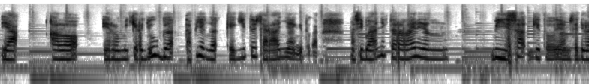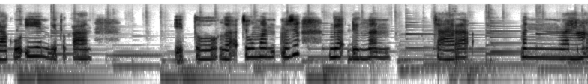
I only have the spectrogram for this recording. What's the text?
Ya kalau ya lo mikir juga tapi ya nggak kayak gitu caranya gitu kan. Masih banyak cara lain yang bisa gitu yang bisa dilakuin gitu kan. Itu nggak cuman maksudnya nggak dengan cara melelang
